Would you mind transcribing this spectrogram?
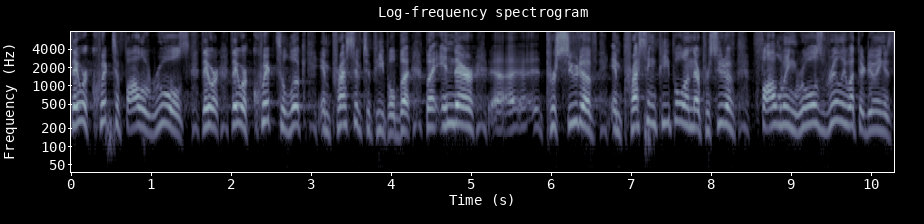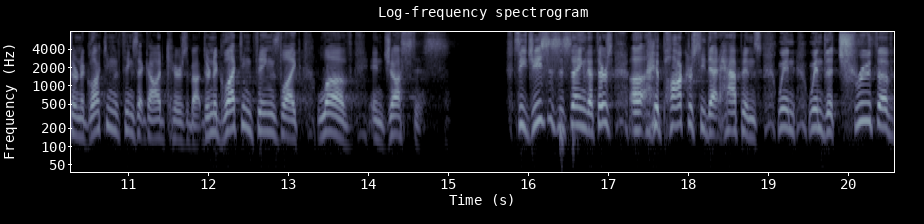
they were quick to follow rules. They were, they were quick to look impressive to people, but, but in their uh, pursuit of impressing people and their pursuit of following rules, really what they're doing is they're neglecting the things that God cares about. They're neglecting things like love and justice. See, Jesus is saying that there's a hypocrisy that happens when, when the truth of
